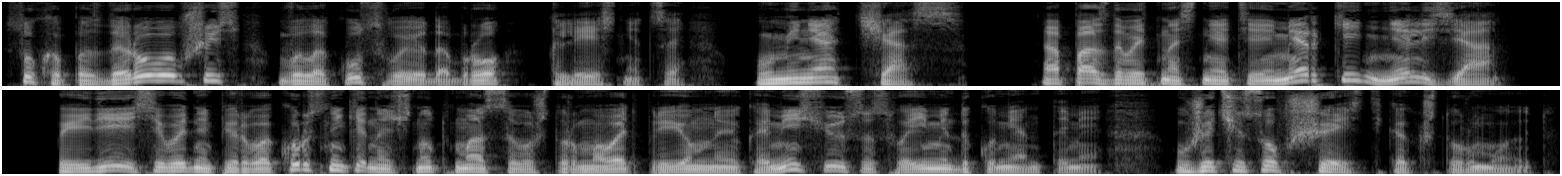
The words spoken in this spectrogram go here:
Сухо поздоровавшись, волоку свое добро к лестнице. У меня час. Опаздывать на снятие мерки нельзя. По идее, сегодня первокурсники начнут массово штурмовать приемную комиссию со своими документами. Уже часов шесть, как штурмуют.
